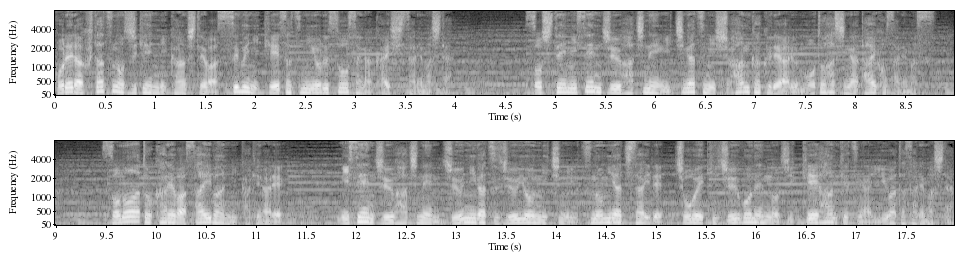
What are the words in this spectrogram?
これら2つの事件に関してはすぐに警察による捜査が開始されました。そして2018年1月に主犯格である本橋が逮捕されます。その後彼は裁判にかけられ、2018年12月14日に宇都宮地裁で懲役15年の実刑判決が言い渡されました。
